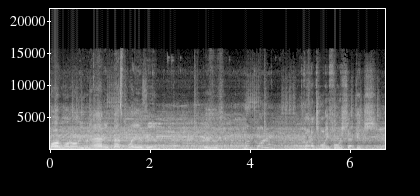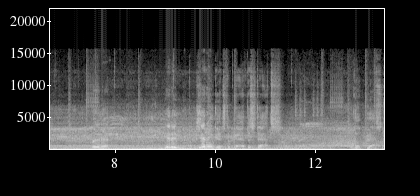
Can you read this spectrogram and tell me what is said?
Baltimore don't even have their best players in. This is Final 24 seconds. look at that. Get him. Get him. gets to pad the stats. The best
